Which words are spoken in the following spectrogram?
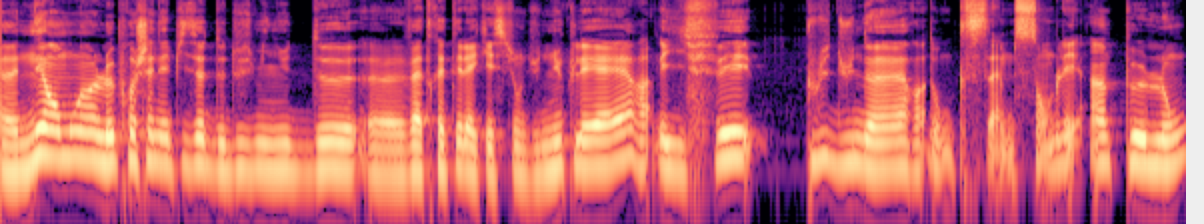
Euh, néanmoins, le prochain épisode de 12 minutes 2 euh, va traiter la question du nucléaire et il fait plus d'une heure, donc ça me semblait un peu long.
